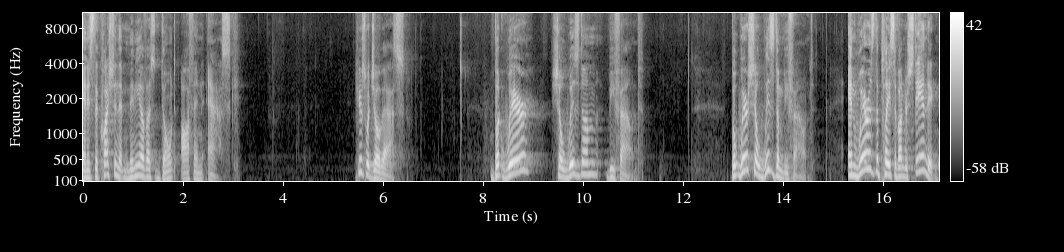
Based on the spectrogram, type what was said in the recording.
And it's the question that many of us don't often ask. Here's what Job asks But where shall wisdom be found? But where shall wisdom be found? And where is the place of understanding?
